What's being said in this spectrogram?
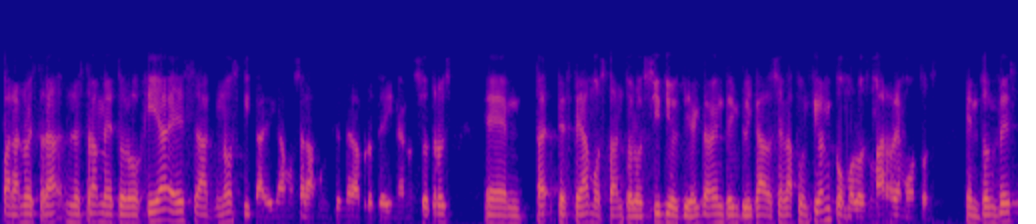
para nuestra, nuestra metodología es agnóstica, digamos, a la función de la proteína. Nosotros eh, testeamos tanto los sitios directamente implicados en la función como los más remotos. Entonces,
